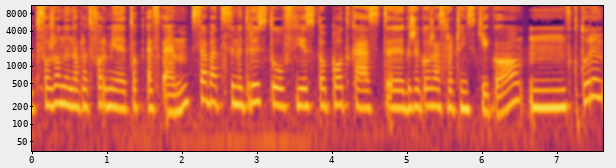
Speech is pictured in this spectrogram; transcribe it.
y, tworzony na platformie Talk FM. Sabat Symetrystów jest to podcast y, Grzegorza Sroczyńskiego, mm, w którym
